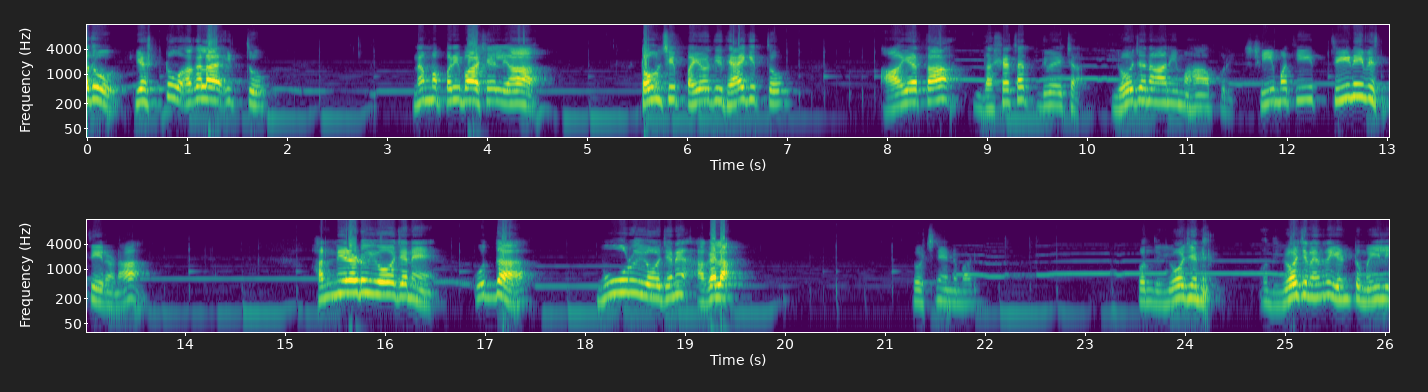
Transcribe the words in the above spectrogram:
ಅದು ಎಷ್ಟು ಅಗಲ ಇತ್ತು. ನಮ್ಮ ಪರಿಭಾಷೆಯಲ್ಲಿ ಆ ಟೌನ್ಶಿಪ್ ಅಯೋಧ್ಯೆ ಹೇಗಿತ್ತು? ಆಯತ ದಶತ ದ್ವೇಚ ಯೋಜನಾನಿ ಮಹಾಪುರಿ, ಶ್ರೀಮತಿ ತ್ರೀಣಿ ವಿಸ್ತೀರ್ಣ. ಹನ್ನೆರಡು ಯೋಜನೆ ಉದ್ದ ಮೂರು ಯೋಜನೆ ಅಗಲ. ಯೋಚನೆಯನ್ನು ಮಾಡಿ. ಒಂದು ಯೋಜನೆ. ಒಂದು ಯೋಜನೆ ಅಂದರೆ ಎಂಟು ಮೈಲಿ.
